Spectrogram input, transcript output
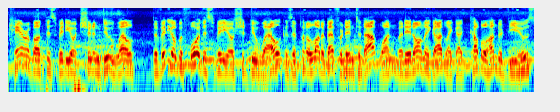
care about this video, it shouldn't do well. The video before this video should do well, because I put a lot of effort into that one, but it only got like a couple hundred views.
